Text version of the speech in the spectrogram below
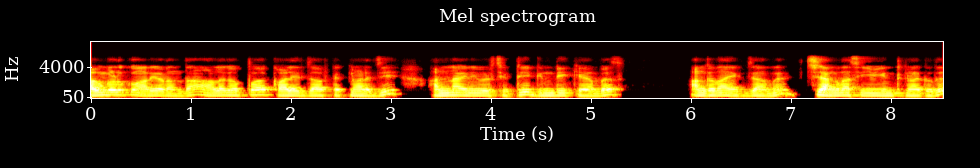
அவங்களுக்கும் அதே இடம் தான். Alagappa college of technology, Anna university, Guindy campus. அங்கே தான் எக்ஸாமு. ச்சீ அங்கே தான் சிவி இன்ட்ரி நடக்குது.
